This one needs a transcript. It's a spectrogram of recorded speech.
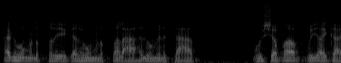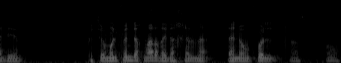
هل هو من الطريق؟ هل هو من الطلعة؟ هل هو من التعب؟ والشباب وياي قاعدين. قلت لهم والفندق ما رضى يدخلنا لأنه full. خلاص. أوه.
